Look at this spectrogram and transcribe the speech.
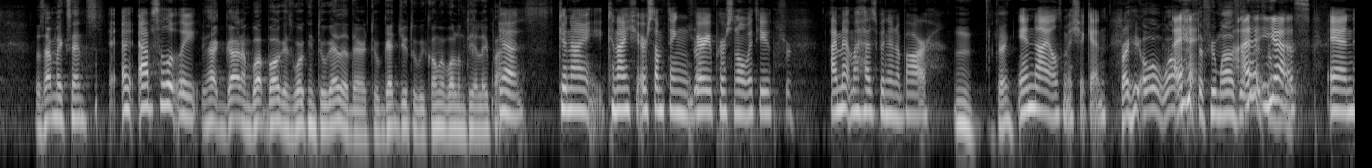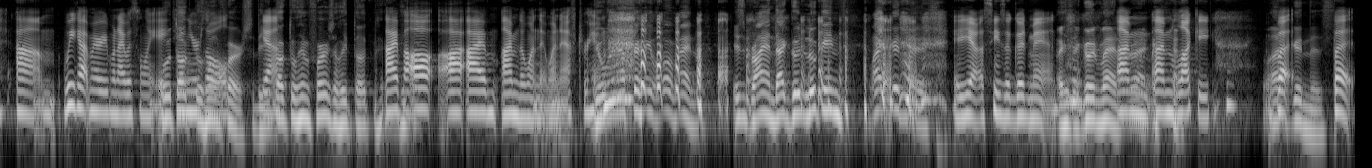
does that make sense? Uh, absolutely. You had God and Bob Bogus working together there to get you to become a volunteer lay pastor. Yes. Can I can I share something sure. very personal with you? Sure. I met my husband in a bar. Mm. Okay. In Niles, Michigan. Right here. Oh, wow. Just a few miles away. Yes. Here. And um, we got married when I was only 18 Who talked years to old. First? Did yeah. you talk to him first, or he thought? I've he all. I, I'm. I'm the one that went after him. You went after him. Oh man, is Brian that good looking? My goodness. Yes, he's a good man. He's a good man. I'm. right. I'm lucky. My but, goodness. But.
